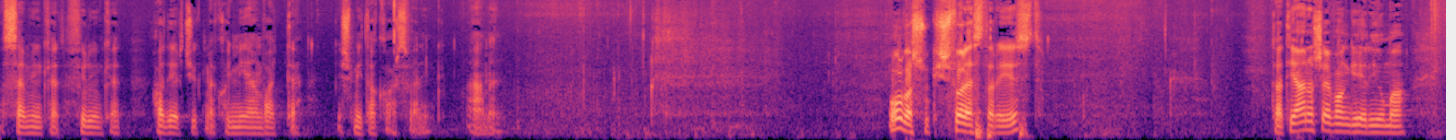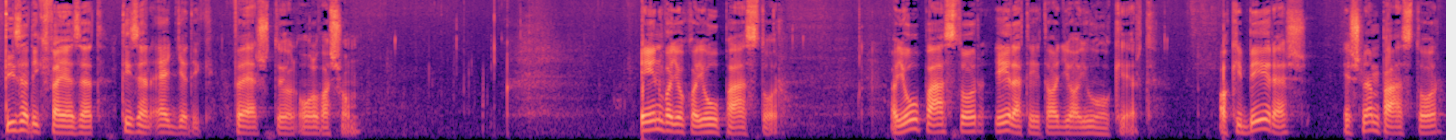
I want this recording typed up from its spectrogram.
a szemünket, a fülünket, hadd értsük meg, hogy milyen vagy te, és mit akarsz velünk. Ámen. Olvassuk is föl ezt a részt. Tehát János evangéliuma, tizedik fejezet, tizenegyedik verstől olvasom. Én vagyok a jó pásztor. A jó pásztor életét adja a juhokért. Aki béres és nem pásztor,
